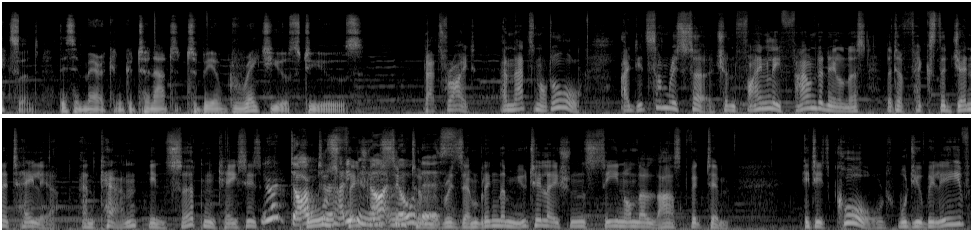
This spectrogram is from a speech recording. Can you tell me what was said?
Excellent. This American could turn out to be of great use to use. That's right. And that's not all. I did some research and finally found an illness that affects the genitalia and can, in certain cases, You're a doctor. cause How do you facial not know symptoms this? resembling the mutilations seen on the last victim. It is called, would you believe?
